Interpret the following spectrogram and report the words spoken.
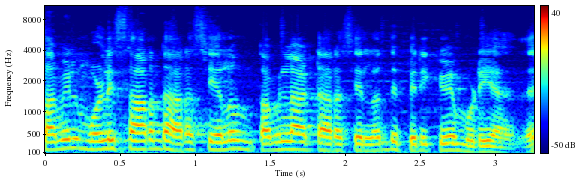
தமிழ் மொழி சார்ந்த அரசியலும் தமிழ்நாட்டு அரசியல் வந்து பிரிக்கவே முடியாது.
